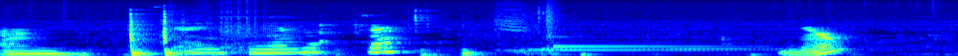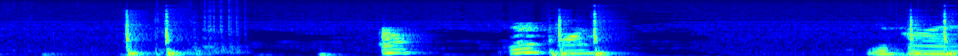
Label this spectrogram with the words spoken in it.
Um, is there anything in this chest? No? Oh, there's one. You probably,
